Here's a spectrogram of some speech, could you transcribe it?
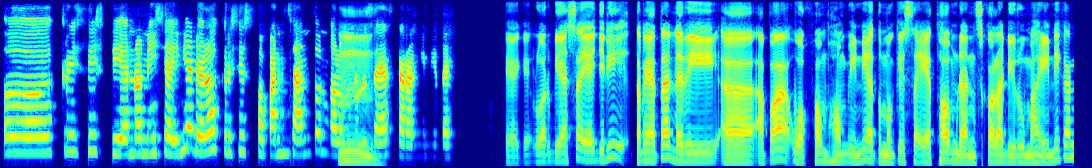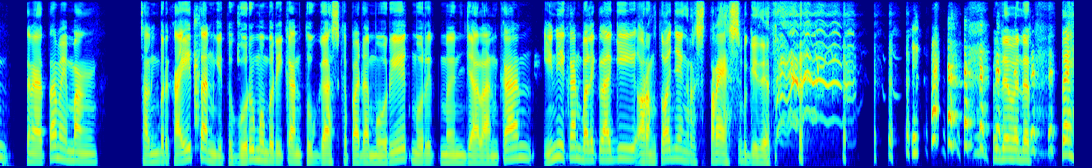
eh, krisis di Indonesia ini adalah krisis sopan santun kalau menurut Hmm. saya sekarang ini teh Oke, oke, luar biasa ya. Jadi ternyata dari eh, apa work from home ini atau mungkin stay at home dan sekolah di rumah ini kan ternyata memang saling berkaitan gitu. Guru memberikan tugas kepada murid, murid menjalankan. Ini kan balik lagi orang tuanya yang stres begitu. ya, Teh. Bener-bener. Teh,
